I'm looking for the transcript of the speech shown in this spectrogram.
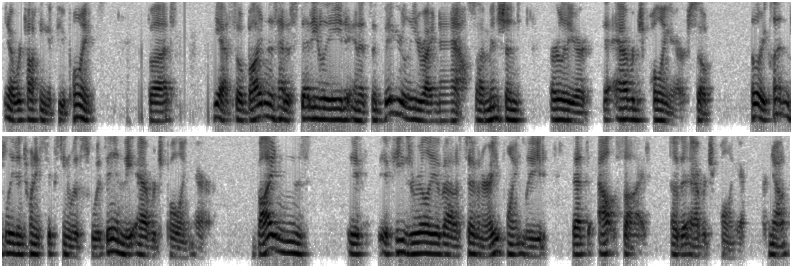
You know, we're talking a few points. But yeah, so Biden has had a steady lead and it's a bigger lead right now. So I mentioned earlier the average polling error. So Hillary Clinton's lead in 2016 was within the average polling error. Biden's if if he's really about a seven or eight point lead, that's outside of the average polling error. Now,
